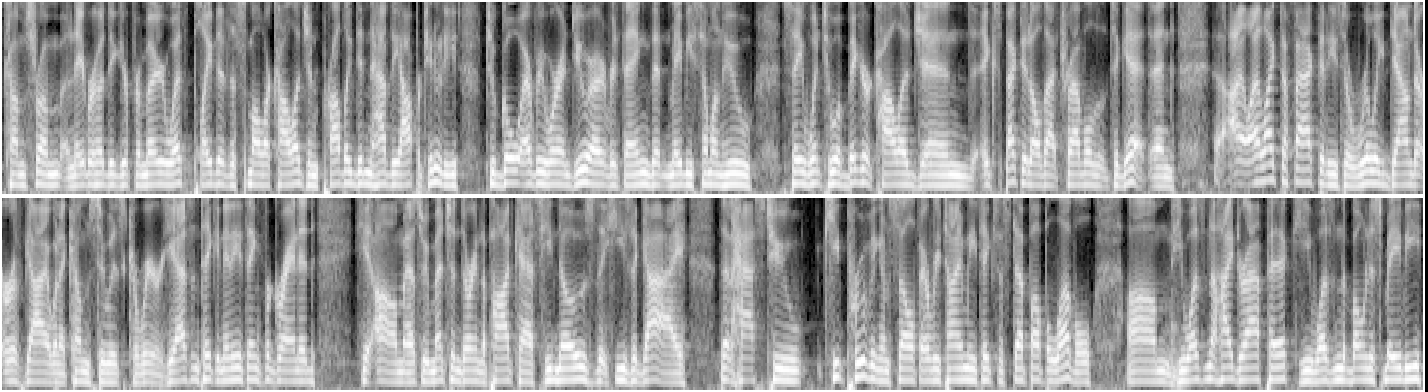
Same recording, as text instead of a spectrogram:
comes from a neighborhood that you're familiar with, played at a smaller college, and probably didn't have the opportunity to go everywhere and do everything that maybe someone who, say, went to a bigger college and expected all that travel to get. And I, I like the fact that he's a really down to earth guy when it comes to his career. He hasn't taken anything for granted. He, um, as we mentioned during the podcast, he knows that he's a guy that has to keep proving himself every time he takes a step up a level. Um, he wasn't a high draft pick. He wasn't a bonus baby.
